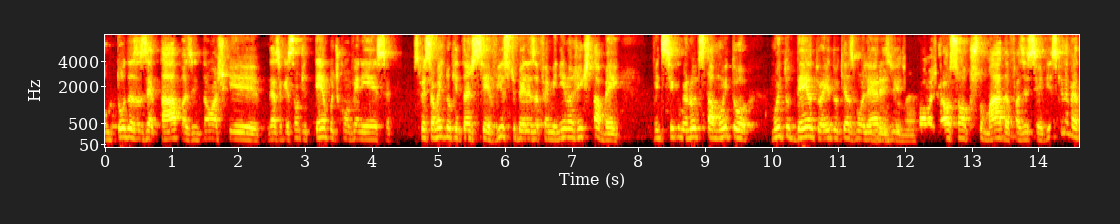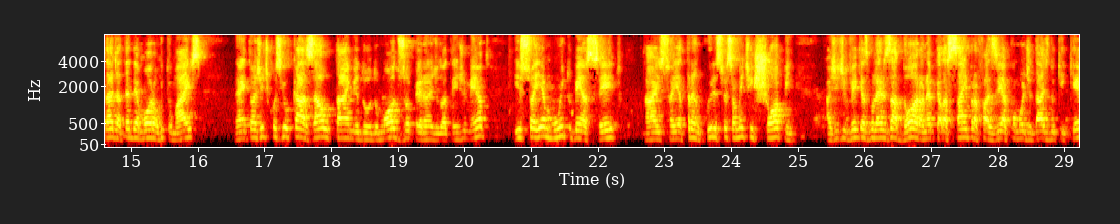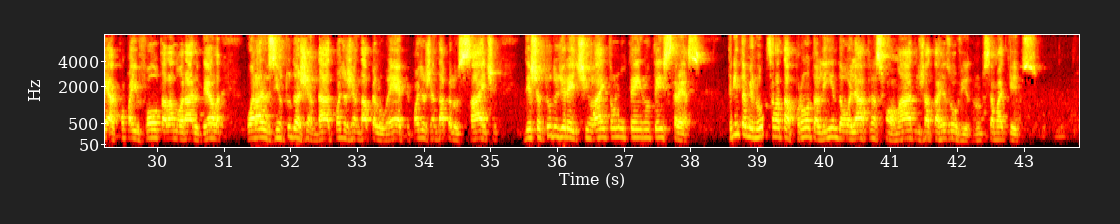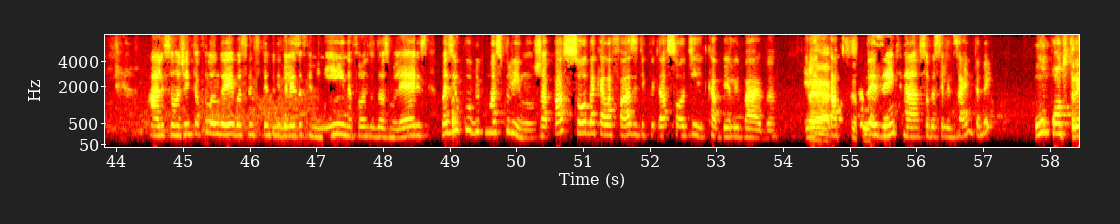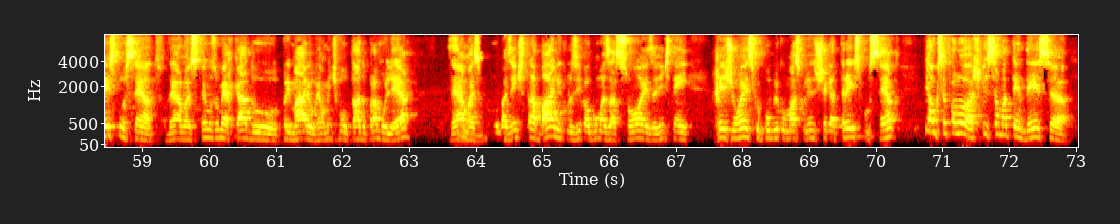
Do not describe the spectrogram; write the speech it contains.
por todas as etapas. Então, acho que nessa questão de tempo de conveniência, especialmente no que tange serviço de beleza feminino, a gente está bem. 25 minutos está muito muito dentro aí do que as mulheres, dentro, de, né? de, forma geral, são acostumadas a fazer serviço, que na verdade até demoram muito mais. Né? Então a gente conseguiu casar o time do, do modus operandi do atendimento. Isso aí é muito bem aceito, tá? Isso aí é tranquilo, especialmente em shopping a gente vê que as mulheres adoram, né? Porque elas saem para fazer a comodidade do que quer, a compra e volta lá no horário dela, horáriozinho tudo agendado, pode agendar pelo app, pode agendar pelo site, deixa tudo direitinho lá, então não tem não tem estresse. 30 minutos ela está pronta, linda, olhar transformado e já está resolvido, não precisa mais do que isso. Alisson, a gente está falando aí bastante tempo de beleza feminina, falando das mulheres, mas e o público masculino? Já passou daquela fase de cuidar só de cabelo e barba? Ele está é, tá presente na sobrancelha design também? 1,3%. Né? Nós temos um mercado primário realmente voltado para a mulher, né? mas, mas a gente trabalha, inclusive, algumas ações, a gente tem regiões que o público masculino chega a 3%. E é o que você falou, acho que isso é uma tendência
